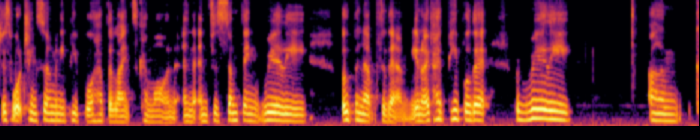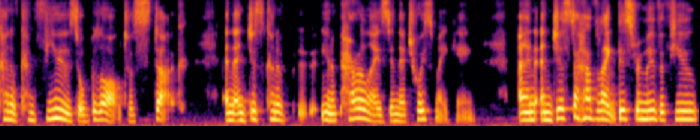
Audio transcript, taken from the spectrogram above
just watching so many people have the lights come on and, and for something really open up for them. You know, I've had people that really um, kind of confused or blocked or stuck and then just kind of, you know, paralyzed in their choice making. And, and just to have like this remove a few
